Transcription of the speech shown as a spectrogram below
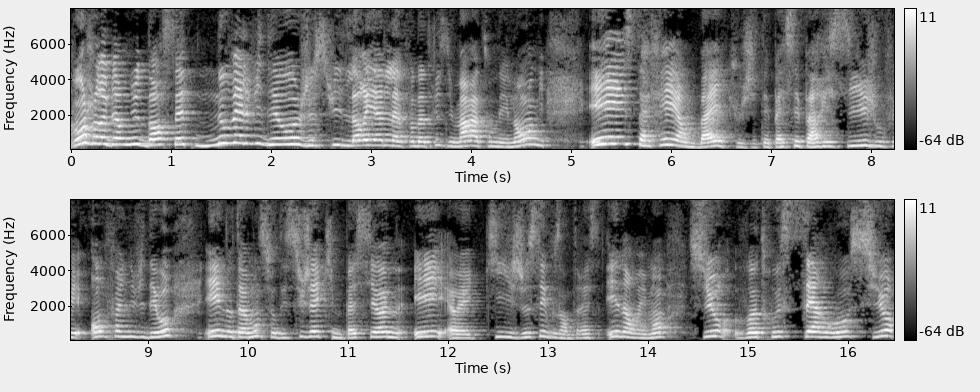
bonjour et bienvenue dans cette nouvelle vidéo. Je suis Lauriane, la fondatrice du Marathon des Langues et ça fait un bail que j'étais passée par ici. Je vous fais enfin une vidéo et notamment sur des sujets qui me passionnent et euh, qui, je sais, vous intéressent énormément sur votre cerveau, sur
